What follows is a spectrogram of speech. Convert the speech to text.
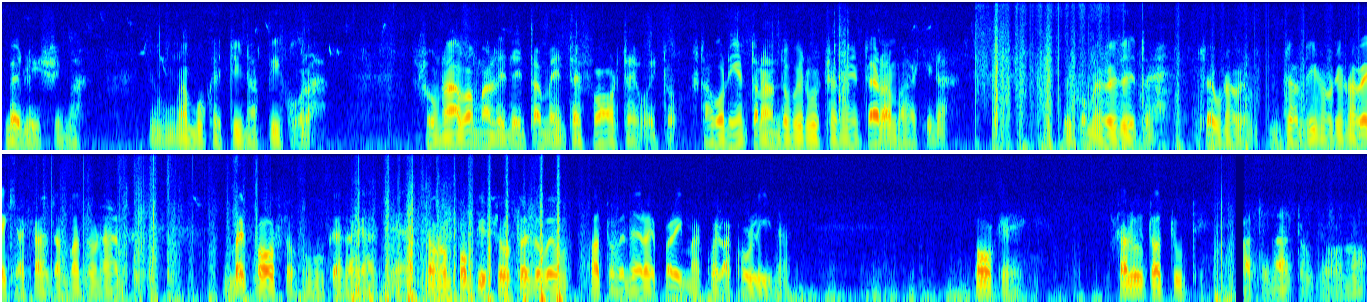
bellissima. Una buchettina piccola. Suonava maledettamente forte stavo rientrando velocemente alla macchina. Qui come vedete c'è un giardino di una vecchia casa abbandonata. Un bel posto comunque ragazzi eh. sono un po' più sotto dove ho fatto vedere prima quella collina. Ok saluto a tutti. Fatto l'altro giorno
